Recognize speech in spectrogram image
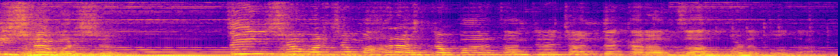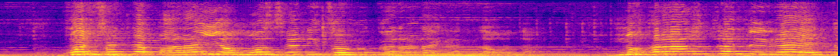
तीनशे वर्ष तीनशे वर्ष महाराष्ट्र पारतंत्र्याच्या अंधकारात जात पडत होता. वर्षाच्या बारा अमोस्यानी जणू गराडा घातला होता. महाराष्ट्र निर्यात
